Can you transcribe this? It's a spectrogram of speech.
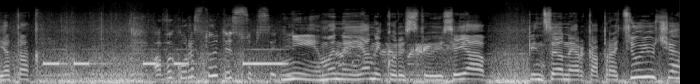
Я так А ви користуєтесь субсидією? ні, мене я не користуюся. Я пенсіонерка працююча,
